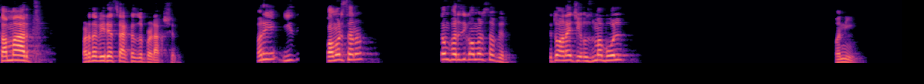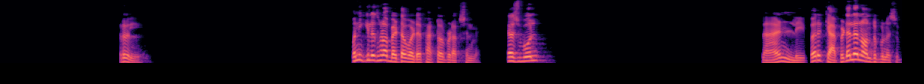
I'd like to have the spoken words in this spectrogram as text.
Samarth. What are the various factors of production अरे इजी कॉमर्स था ना? तुम फर्जी कॉमर्स था फिर। ये तो आना चाहिए। उजमा बोल। मनी ट्रिल मनी के लिए थोड़ा बेटर वर्ड है फैक्टर प्रोडक्शन में। यश बोल? Land labour capital and entrepreneurship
